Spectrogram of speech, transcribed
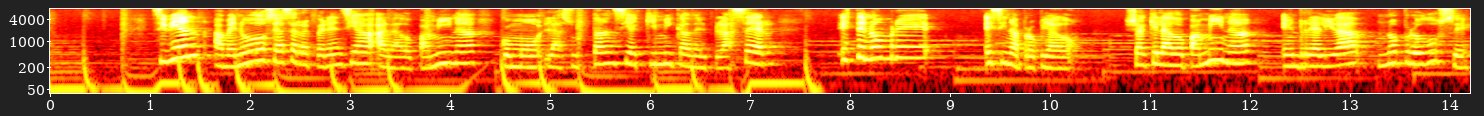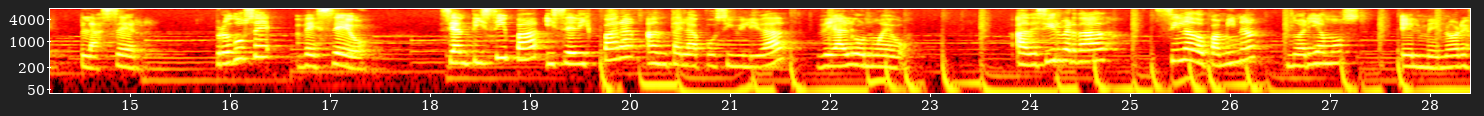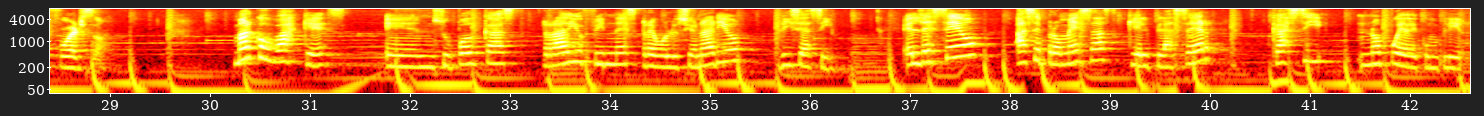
Si bien a menudo se hace referencia a la dopamina como la sustancia química del placer, este nombre es inapropiado, ya que la dopamina en realidad no produce placer, produce deseo, se anticipa y se dispara ante la posibilidad de algo nuevo. A decir verdad, sin la dopamina no haríamos el menor esfuerzo. Marcos Vázquez, en su podcast Radio Fitness Revolucionario, dice así, el deseo hace promesas que el placer casi no puede cumplir.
